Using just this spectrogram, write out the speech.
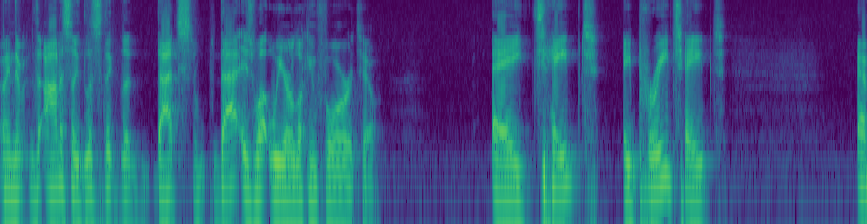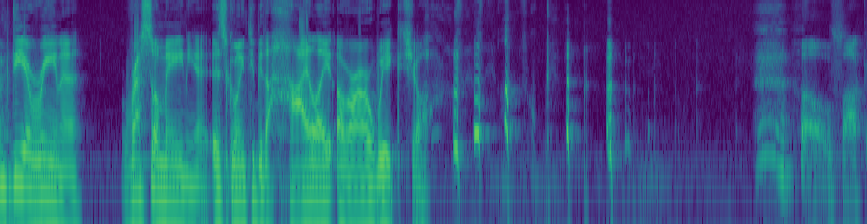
I mean, the, the- honestly, let's think, the- that's that is what we are looking forward to. A taped, a pre-taped, empty arena WrestleMania is going to be the highlight of our week, Joe. oh fuck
